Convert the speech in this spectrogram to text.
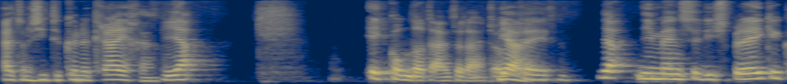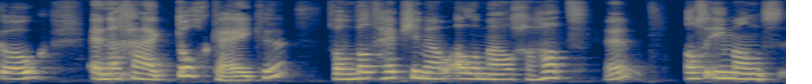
euthanasie te kunnen krijgen. Ja, ik kom dat uiteraard ook ja. tegen. Ja, die mensen die spreek ik ook. En dan ga ik toch kijken van wat heb je nou allemaal gehad? Hè? Als iemand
